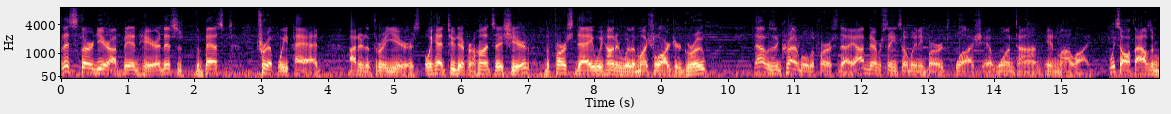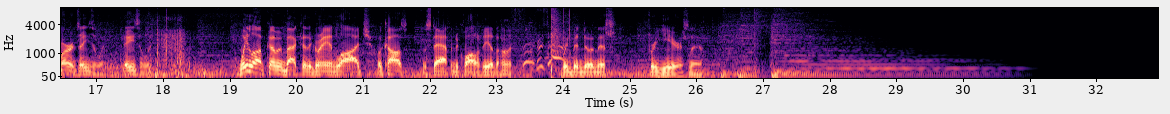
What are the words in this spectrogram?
This third year I've been here, and this is the best trip we've had out of the three years. We had two different hunts this year. The first day we hunted with a much larger group. That was incredible the first day. I've never seen so many birds flush at one time in my life. We saw a thousand birds easily, easily. We love coming back to the Grand Lodge because the staff and the quality of the hunt. We've been doing this for years now.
